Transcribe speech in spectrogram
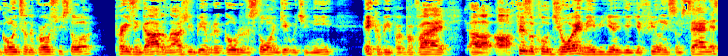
going to the grocery store, praising God allows you to be able to go to the store and get what you need. It could be provide uh, uh, physical joy. Maybe you're, you're feeling some sadness.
